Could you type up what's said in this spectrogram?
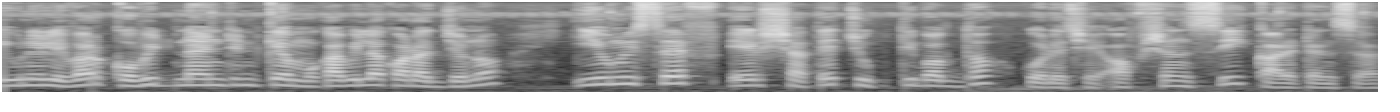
ইউনিলিভার কোভিড নাইন্টিনকে মোকাবিলা করার জন্য ইউনিসেফ এর সাথে চুক্তিবদ্ধ করেছে। অপশান সি কারেক্ট অ্যান্সার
